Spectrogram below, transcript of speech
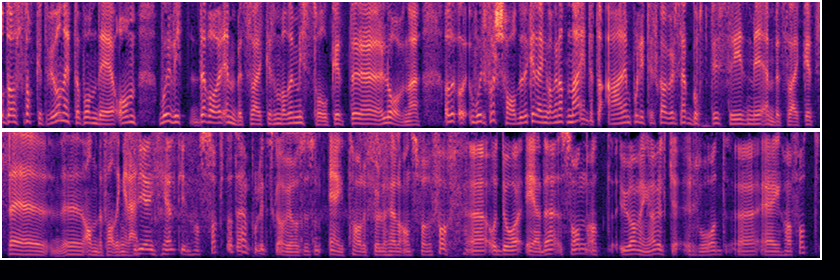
Og da snakket vi jo nettopp nettopp om det, om hvorvidt det var embetsverket som hadde mistolket eh, lovene. Altså, hvorfor sa du ikke den gangen at nei, dette er en politisk avgjørelse, har gått i strid med embetsverkets uh, anbefalinger her? Fordi jeg hele tiden har sagt at det er en politisk avgjørelse som jeg tar det fulle og hele ansvaret for. Og da er det sånn at uavhengig av hvilke råd jeg har fått,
